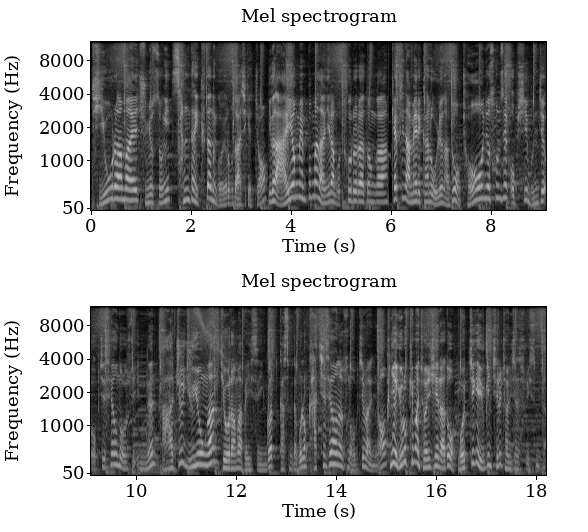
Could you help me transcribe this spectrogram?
디오라마의 중요성이 상당히 크다는 거 여러분도 아시겠죠? 이건 아이언맨 뿐만 아니라 뭐 토르라던가 캡틴 아메리카를 올려놔도 전혀 손색 없이 문제 없이 세워놓을 수 있는 아주 유용한 디오라마 베이스인 것 같습니다. 물론 같이 세워놓을 수는 없지만요. 그냥 이렇게만 전시해놔도 멋지 멋지게 6인치를 전시할 수 있습니다.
